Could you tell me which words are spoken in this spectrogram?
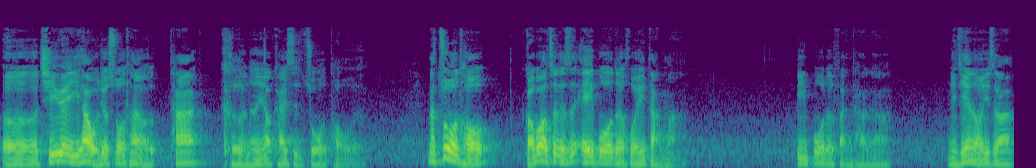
呃，七月一号我就说它有，它可能要开始做头了。那做头，搞不好这个是 A 波的回档嘛，B 波的反弹啊，你听懂意思吗？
